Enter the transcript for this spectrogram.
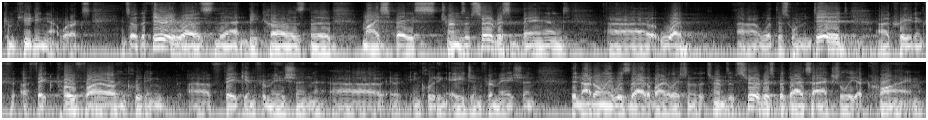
computing networks. And so the theory was that because the MySpace terms of service banned uh, what uh, what this woman did, uh, creating a fake profile, including uh, fake information, uh, including age information, that not only was that a violation of the terms of service, but that's actually a crime,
